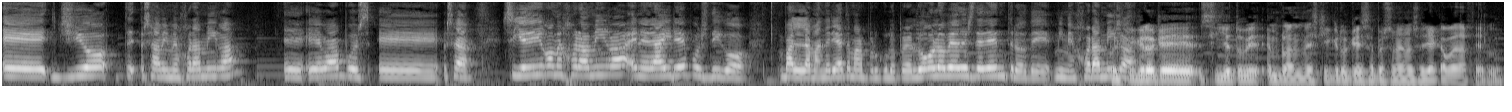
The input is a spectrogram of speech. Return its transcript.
eh, yo, te- o sea, mi mejor amiga, eh, Eva, pues, eh, o sea, si yo digo mejor amiga en el aire, pues digo, vale, la mandaría a tomar por culo. Pero luego lo veo desde dentro de mi mejor Pues amiga. que creo que si yo tuviera... En plan, es que creo que esa persona no sería capaz de hacerlo.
